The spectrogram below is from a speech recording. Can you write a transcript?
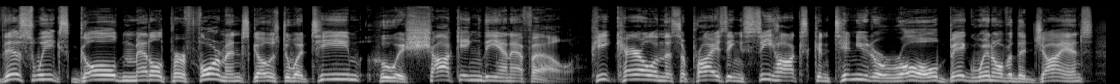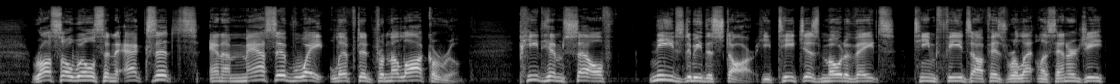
This week's gold medal performance goes to a team who is shocking the NFL. Pete Carroll and the surprising Seahawks continue to roll. Big win over the Giants. Russell Wilson exits, and a massive weight lifted from the locker room. Pete himself needs to be the star. He teaches, motivates, team feeds off his relentless energy.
